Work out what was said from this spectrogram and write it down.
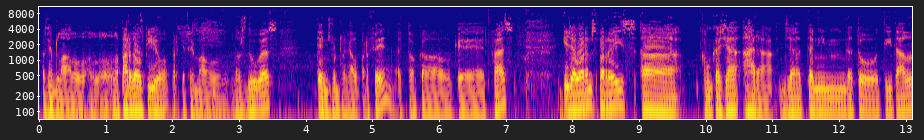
Per exemple, el, el, la part del tió, perquè fem el, les dues, tens un regal per fer, et toca el que et fas, i llavors per Reis, eh, com que ja ara ja tenim de tot i tal,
